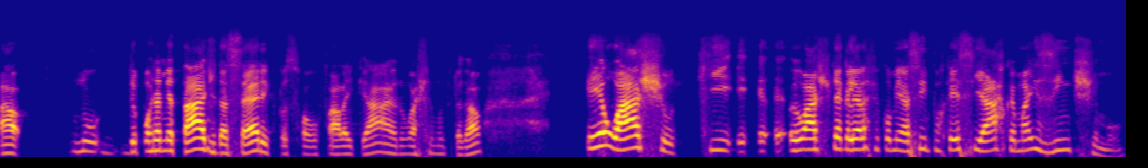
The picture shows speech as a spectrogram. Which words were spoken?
a, no, depois da metade da série, que o pessoal fala aí que ah, eu não achei muito legal. Eu acho que eu acho que a galera ficou meio assim porque esse arco é mais íntimo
